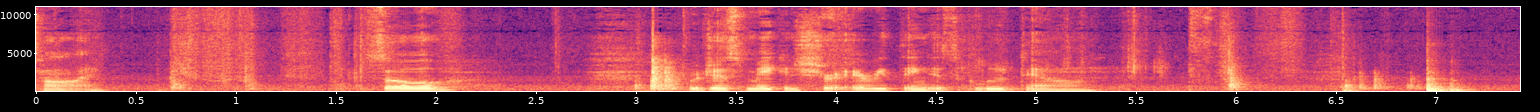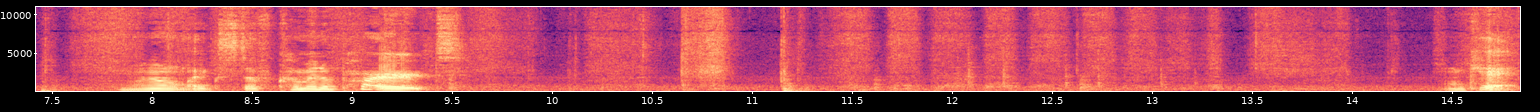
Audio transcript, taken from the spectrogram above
Time. So we're just making sure everything is glued down. I don't like stuff coming apart. Okay.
